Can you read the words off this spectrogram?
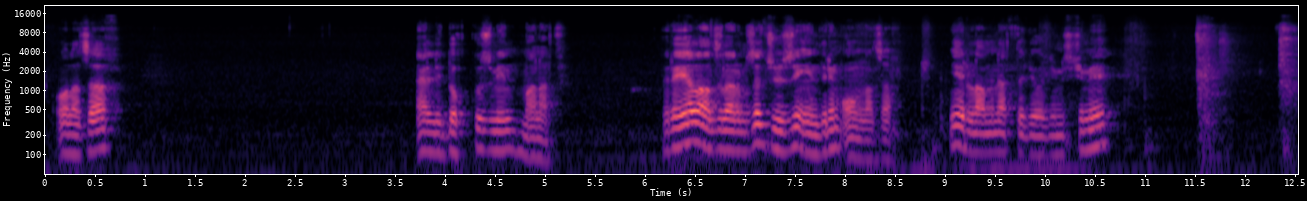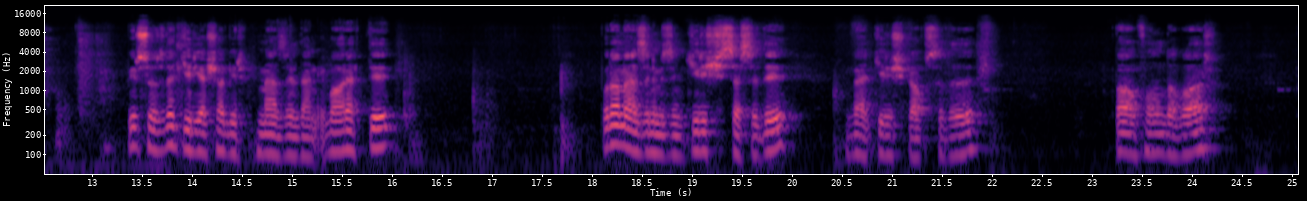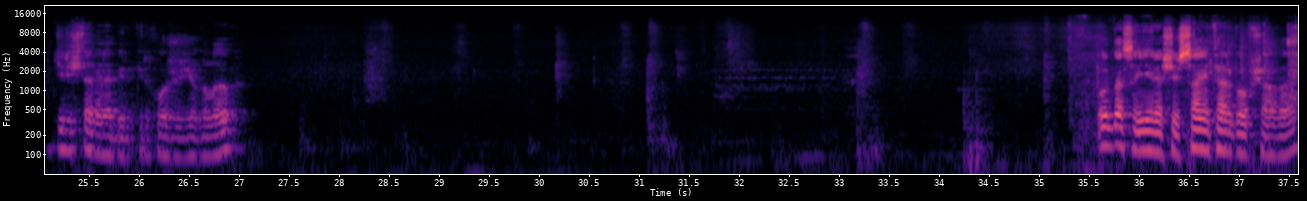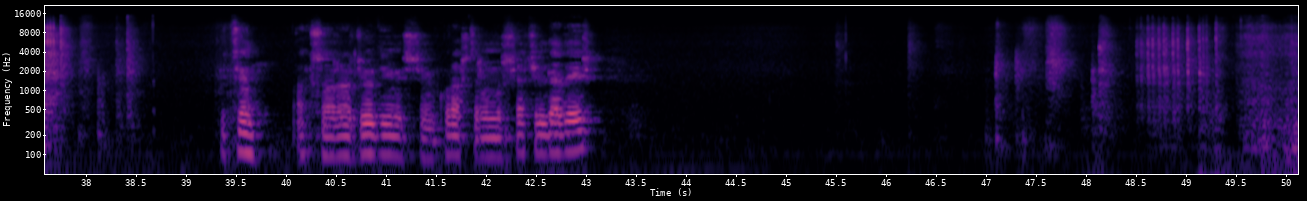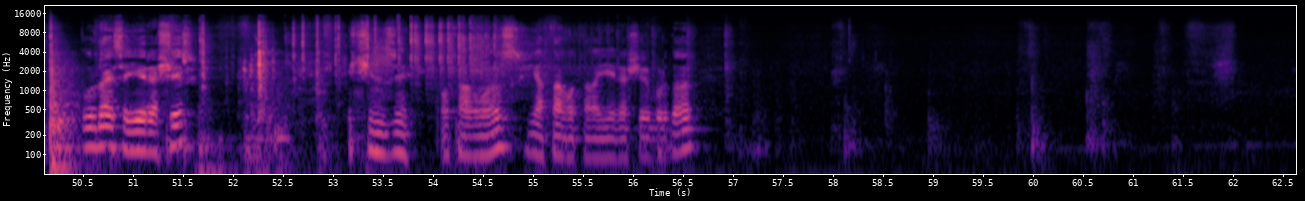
olacaq 59000 manat. Real alıcılarımıza cüzi indirim olunacaq. Yer laminat da gördüyümüz kimi bir sözlə giryaşa bir mənzildən ibarətdir. Bura mənzilimizin giriş hissəsidir və giriş qapısıdır. Balkonu da var. Girişdə belə bir prixoji yığılıb. Burada ise yerləşir sanitar qovşağı. Bütün aksesuarlar gördüyümüz kimi quraşdırılmış şəkildədir. Burada ise yerləşir ikinci otağımız, yataq otağı yerləşir burada.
